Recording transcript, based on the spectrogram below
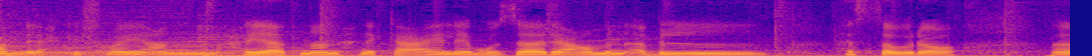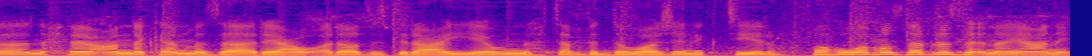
حابة أحكي شوي عن حياتنا. نحن كعائلة مزارعة من قبل هالثورة. آه، نحن عندنا كان مزارع وأراضي زراعية ونهتم بالدواجن كثير فهو مصدر رزقنا يعني.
